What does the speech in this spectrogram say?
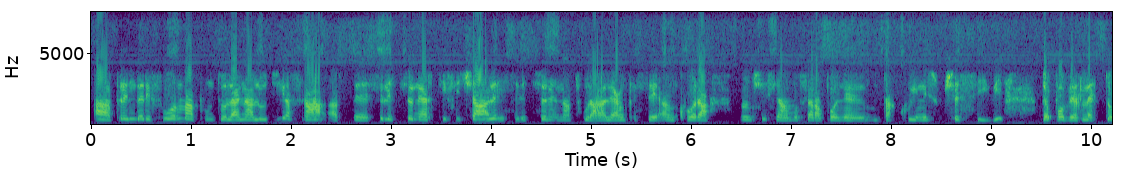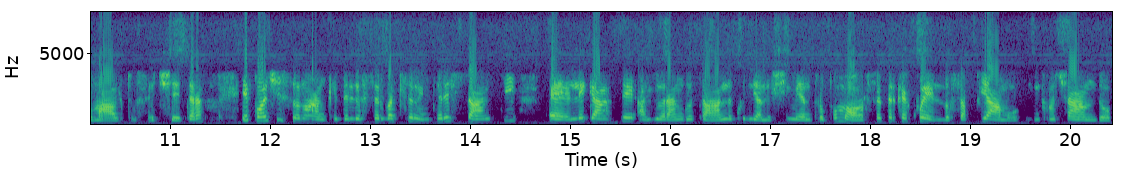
a prendere forma appunto l'analogia fra eh, selezione artificiale e selezione naturale, anche se ancora non ci siamo, sarà poi nei taccuini successivi, dopo aver letto Malthus, eccetera. E poi ci sono anche delle osservazioni interessanti eh, legate agli orangotan, quindi alle scimmie antropomorfe, perché quello sappiamo, incrociando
